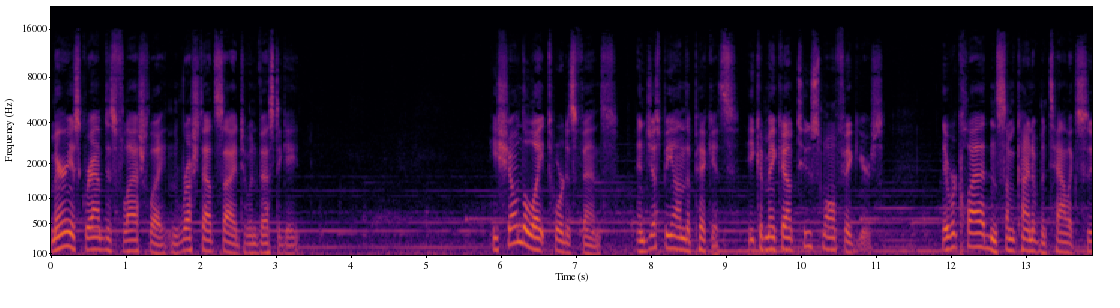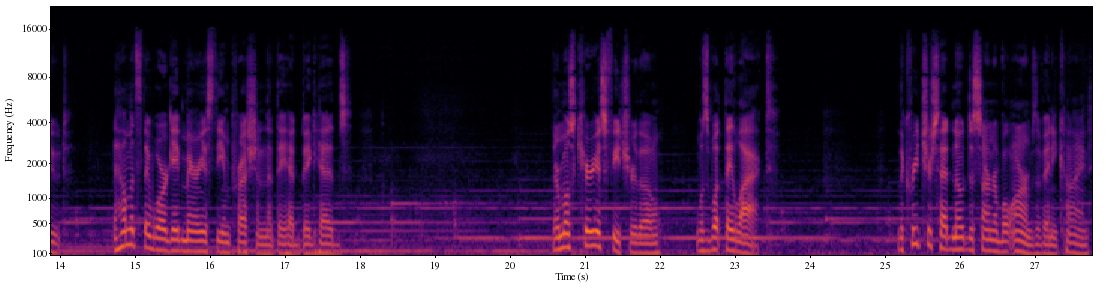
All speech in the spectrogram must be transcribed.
Marius grabbed his flashlight and rushed outside to investigate. He shone the light toward his fence, and just beyond the pickets, he could make out two small figures. They were clad in some kind of metallic suit. The helmets they wore gave Marius the impression that they had big heads. Their most curious feature, though, was what they lacked. The creatures had no discernible arms of any kind.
